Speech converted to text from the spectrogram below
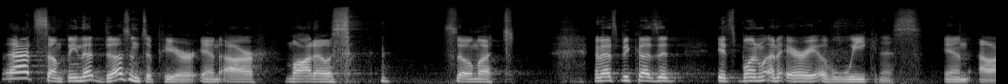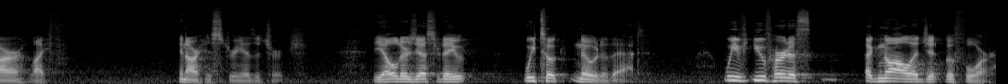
that's something that doesn't appear in our mottos so much. And that's because it, it's one an area of weakness in our life, in our history as a church. The elders yesterday, we took note of that. We've, you've heard us acknowledge it before.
